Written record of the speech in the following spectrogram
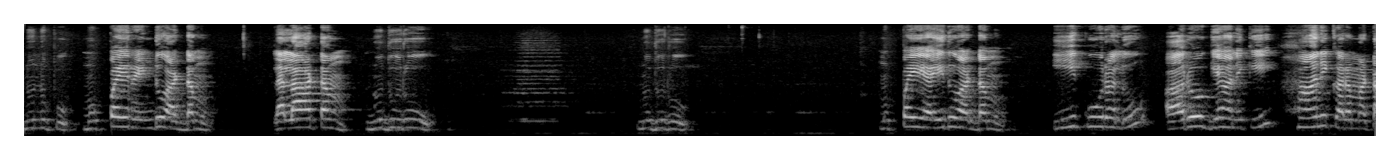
నునుపు. ముప్పై రెండు అడ్డము. లలాటం నుదురు. నుదురు. ముప్పై ఐదు అడ్డము. ఈ కూరలు ఆరోగ్యానికి హానికరమట.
